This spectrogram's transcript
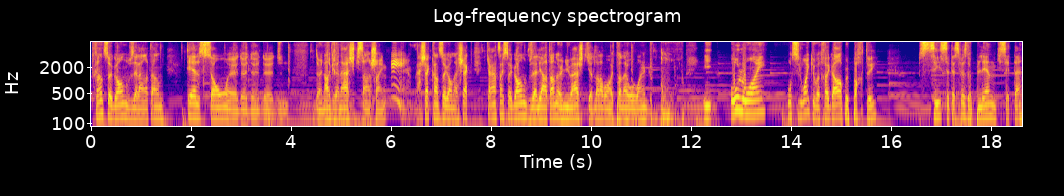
30 secondes, vous allez entendre tel son d'une- d'un engrenage qui s'enchaîne. À chaque 30 secondes, à chaque 45 secondes, vous allez entendre un nuage qui a de l'air d'avoir un tonnerre au loin. Et au loin, aussi loin que votre regard peut porter, c'est cette espèce de plaine qui s'étend.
